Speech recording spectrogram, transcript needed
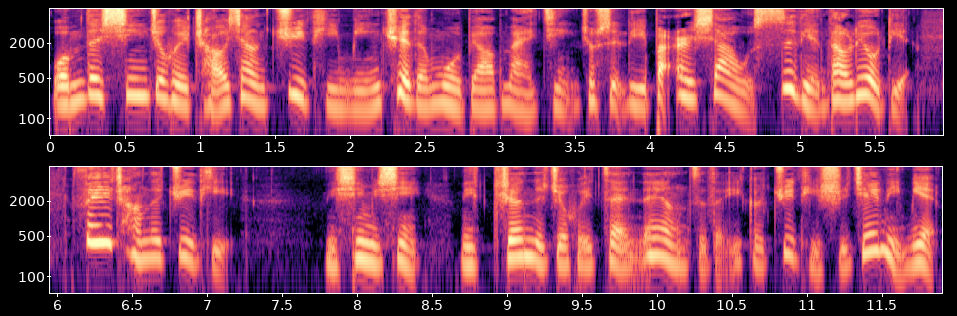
我们的心就会朝向具体明确的目标迈进，就是礼拜二下午四点到六点，非常的具体。你信不信？你真的就会在那样子的一个具体时间里面，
